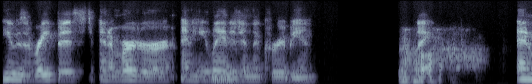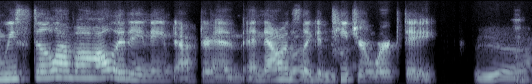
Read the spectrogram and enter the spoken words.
he was a rapist and a murderer, and he landed mm-hmm. in the Caribbean. Like, and we still have a holiday named after him. And now it's like a teacher work day. yeah. Mm.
